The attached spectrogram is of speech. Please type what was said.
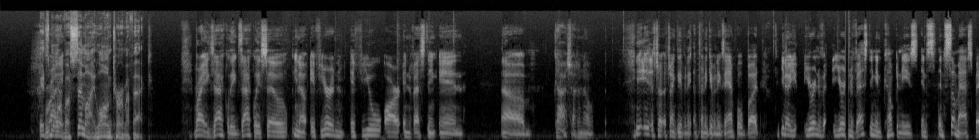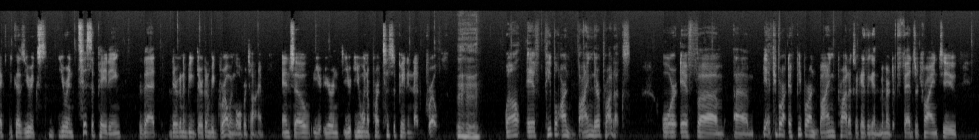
It's right. more of a semi long term effect. Right, exactly, exactly. So you know, if you're in, if you are investing in, um, gosh, I don't know. I'm trying to give an I'm trying to give an example, but you know, you, you're in, you're investing in companies in in some aspects because you're ex, you're anticipating that they're going to be they're going to be growing over time, and so you're, you're, in, you you want to participate in that growth. Mm-hmm. Well, if people aren't buying their products, or if um, um, yeah, if people aren't if people aren't buying products, okay, again, remember the feds are trying to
